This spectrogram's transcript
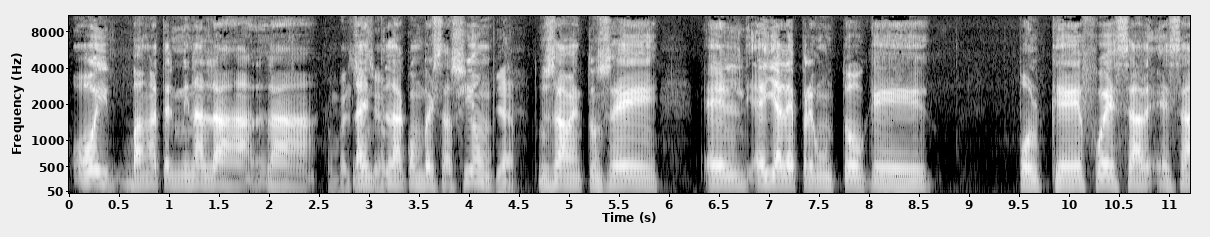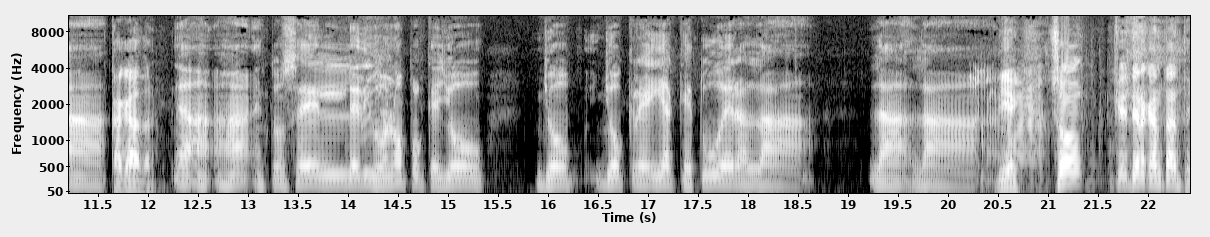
hoy van a terminar la, la, Conversación. la, la conversación. Yeah. Tú sabes, entonces él, ella le preguntó que por qué fue esa, esa Cagada. Ajá, ajá. Entonces él le dijo, no, porque yo, yo, yo creía que tú eras la, la, la. Bien. So, que era cantante.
